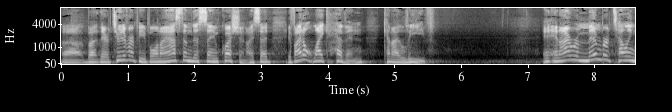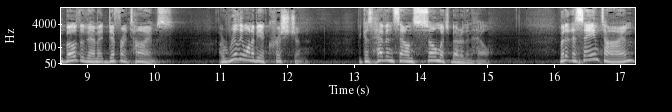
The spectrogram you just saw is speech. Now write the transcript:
Uh, but they're two different people, and I asked them this same question. I said, If I don't like heaven, can I leave? And, and I remember telling both of them at different times, I really want to be a Christian because heaven sounds so much better than hell. But at the same time,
